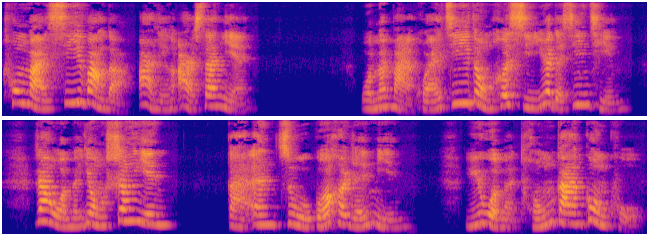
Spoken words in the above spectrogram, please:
充满希望的二零二三年。我们满怀激动和喜悦的心情，让我们用声音感恩祖国和人民与我们同甘共苦，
